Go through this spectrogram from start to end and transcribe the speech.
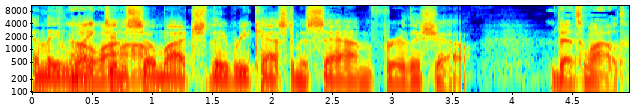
and they oh, liked oh, wow. him so much they recast him as Sam for the show. That's wild.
